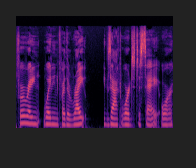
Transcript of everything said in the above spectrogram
if we're waiting, waiting for the right exact words to say or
